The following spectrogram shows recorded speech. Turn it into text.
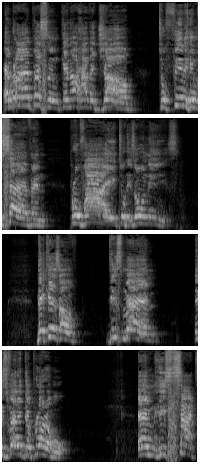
A blind person cannot have a job to feed himself and provide to his own needs. The case of this man is very deplorable. And he sat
